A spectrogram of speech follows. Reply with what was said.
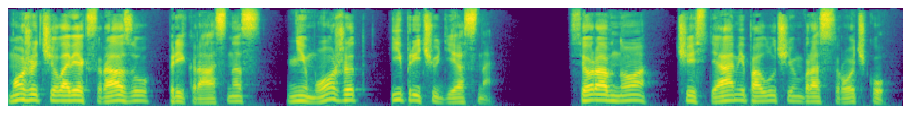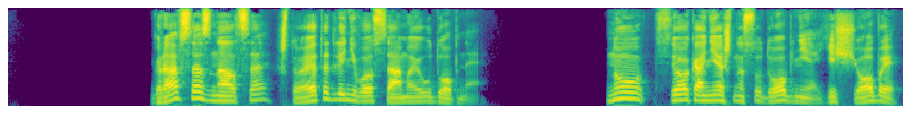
Может человек сразу прекрасно, не может и причудесно. Все равно частями получим в рассрочку. Граф сознался, что это для него самое удобное. Ну, все, конечно, с удобнее, еще бы.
